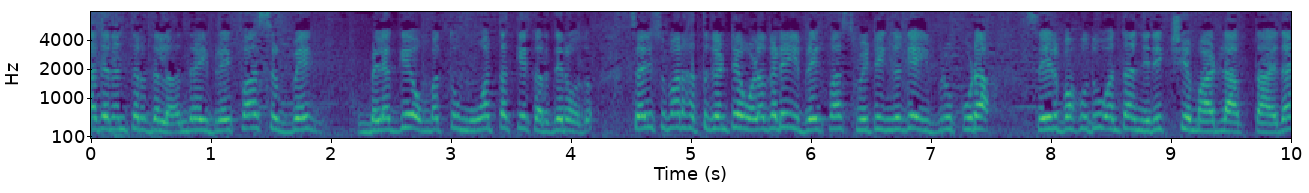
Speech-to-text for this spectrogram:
ಆದ ನಂತರದಲ್ಲ, ಅಂದ್ರೆ ಈ ಬ್ರೇಕ್ಫಾಸ್ಟ್ ಬೆಳಗ್ಗೆ ಒಂಬತ್ತು ಮೂವತ್ತಕ್ಕೆ ಕರೆದಿರೋದು. ಸರಿ, ಸುಮಾರು ಹತ್ತು ಗಂಟೆ ಒಳಗಡೆ ಈ ಬ್ರೇಕ್ಫಾಸ್ಟ್ ಮೀಟಿಂಗ್ಗೆ ಇಬ್ರು ಕೂಡ ಸೇರಬಹುದು ಅಂತ ನಿರೀಕ್ಷೆ ಮಾಡಲಾಗ್ತಾ ಇದೆ.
